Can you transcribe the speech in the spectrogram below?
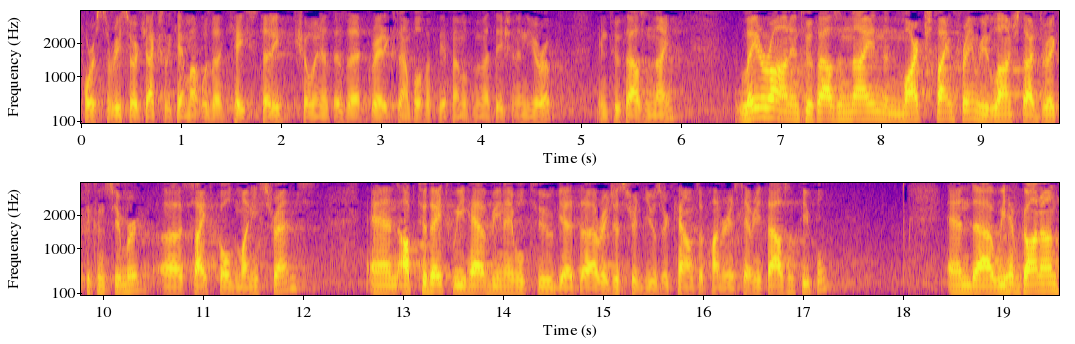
Forrester Research actually came up with a case study showing it as a great example of a PFM implementation in Europe in 2009. Later on in 2009, in March timeframe, we launched our direct-to-consumer uh, site called MoneyStrands. And up to date, we have been able to get a registered user count of 170,000 people. And uh, we have gone on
